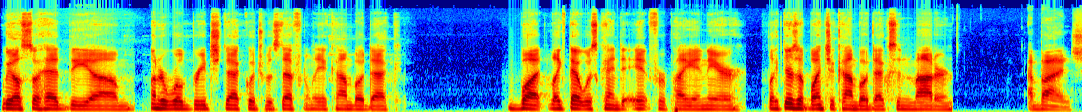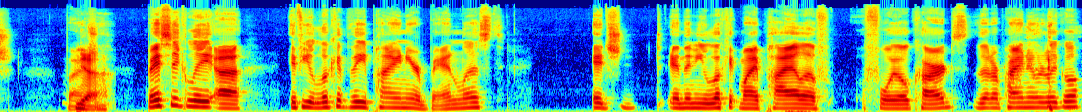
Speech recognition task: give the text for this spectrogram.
We also had the um, Underworld Breach deck, which was definitely a combo deck. But like that was kind of it for Pioneer. Like there's a bunch of combo decks in Modern. A bunch. bunch. Yeah. basically uh if you look at the pioneer ban list it's and then you look at my pile of foil cards that are pioneer legal.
